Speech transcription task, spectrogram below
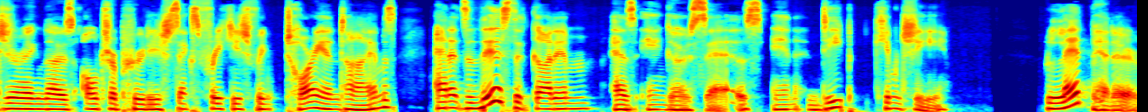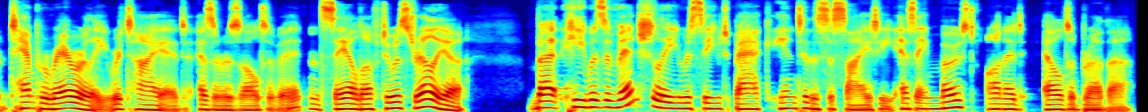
during those ultra prudish, sex freakish Victorian times. And it's this that got him, as Ingo says, in deep kimchi. Leadbeater temporarily retired as a result of it and sailed off to Australia. But he was eventually received back into the society as a most honored elder brother.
